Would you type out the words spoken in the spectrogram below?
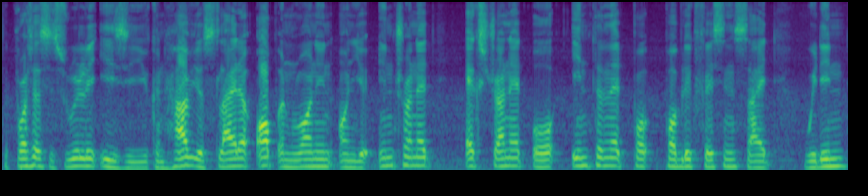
The process is really easy. You can have your slider up and running on your intranet extranet or internet pu public facing site within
